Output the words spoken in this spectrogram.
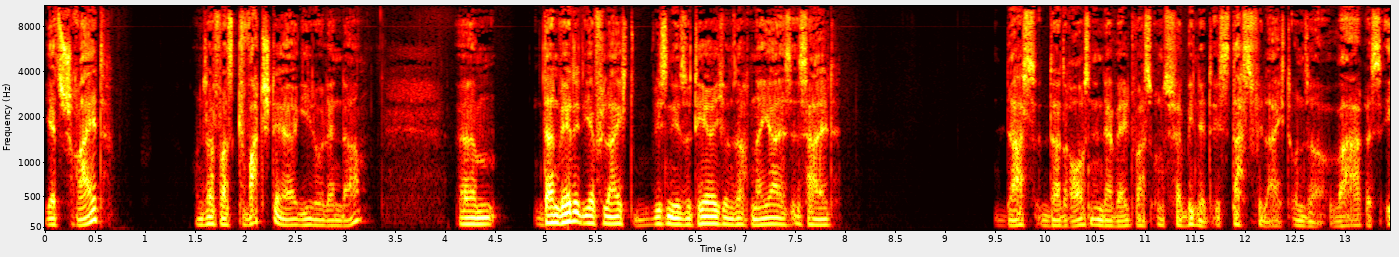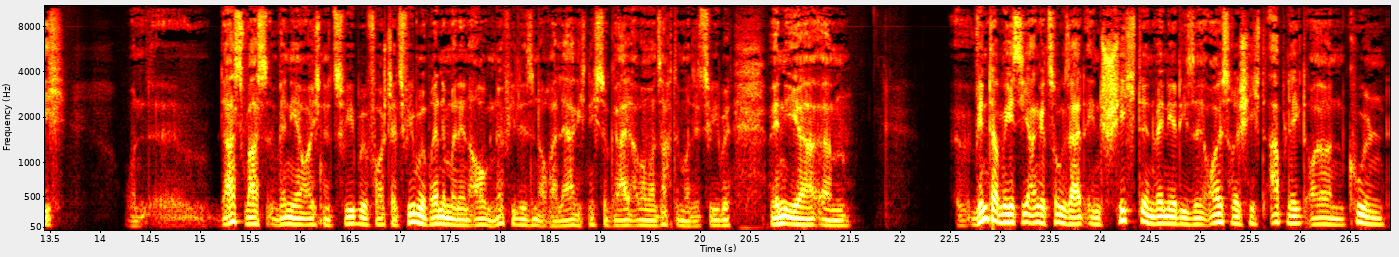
jetzt schreit und sagt, was quatscht der Herr Guido denn da? Ähm, dann werdet ihr vielleicht ein bisschen esoterisch und sagt, na ja, es ist halt das da draußen in der Welt, was uns verbindet. Ist das vielleicht unser wahres Ich? Und äh, das, was, wenn ihr euch eine Zwiebel vorstellt, Zwiebel brennt immer in den Augen, ne? Viele sind auch allergisch, nicht so geil, aber man sagt immer die Zwiebel. Wenn ihr ähm, wintermäßig angezogen seid in Schichten, wenn ihr diese äußere Schicht ablegt, euren coolen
